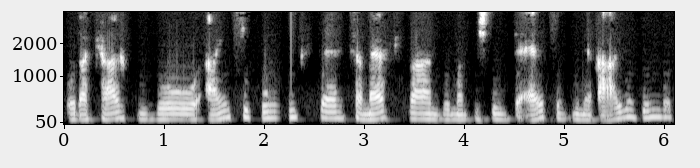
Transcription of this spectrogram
oder Karten, wo Einzelpunkte vermerkt waren, wo man bestimmte Erz und Mineralien findet.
